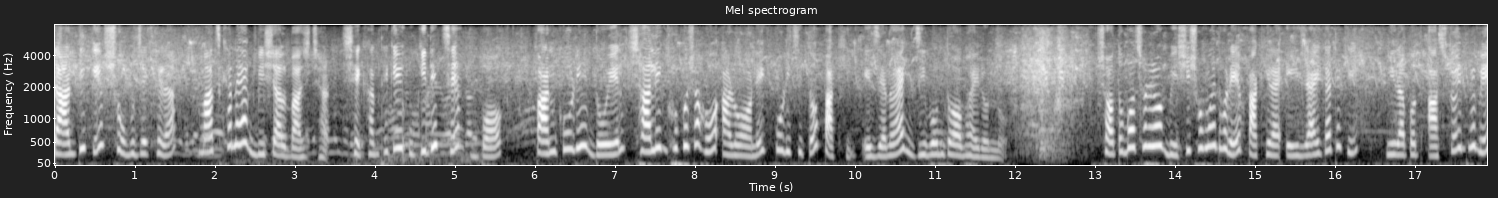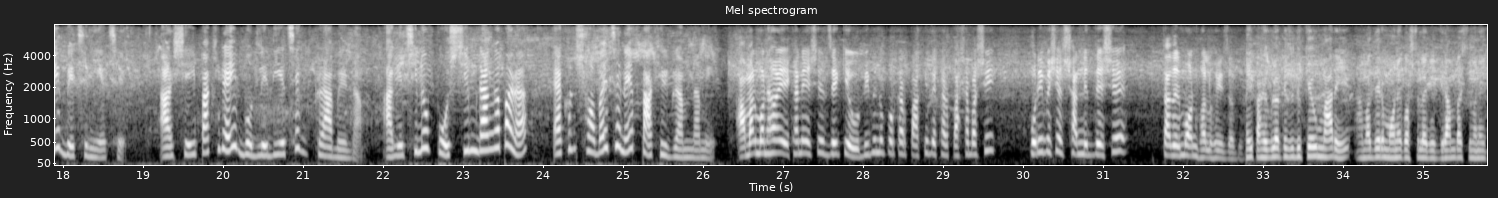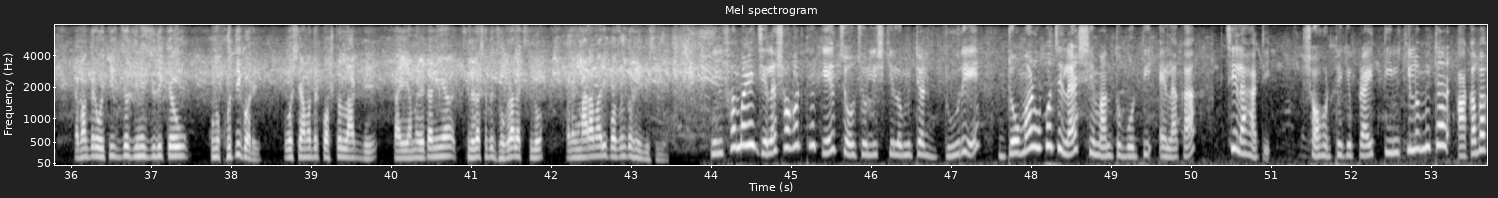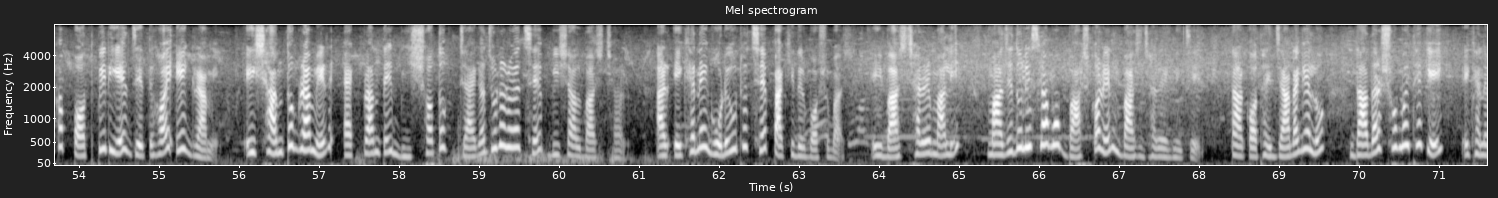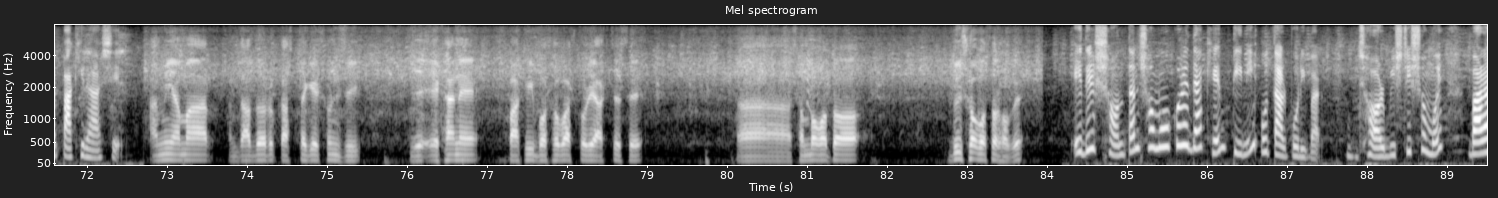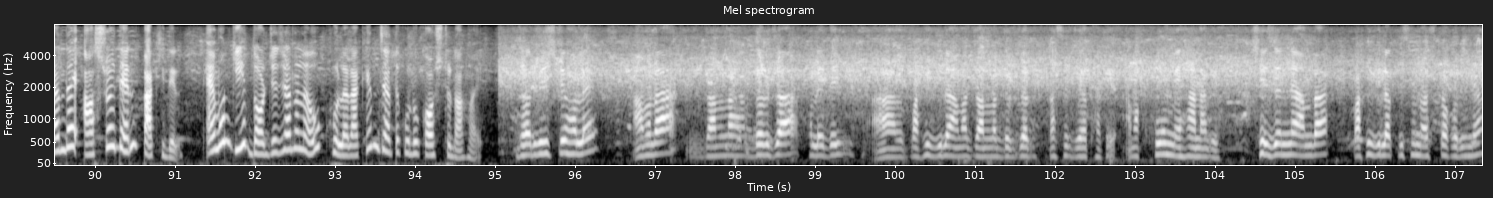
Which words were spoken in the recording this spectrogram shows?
চারদিকে সবুজে ঘেরা, মাঝখানে এক বিশাল বাঁশঝাড়। সেখান থেকেই উকি দিচ্ছে বক, পানকৌড়ি, দোয়েল, শালিক ঘুঘু সহ আরও অনেক পরিচিত পাখি। এ যেন এক জীবন্ত অভয়ারণ্য। শত বছরেরও বেশি সময় ধরে পাখিরা এই জায়গাটিকে নিরাপদ আশ্রয় ভেবে বেছে নিয়েছে। আর সেই পাখিরাই বদলে দিয়েছে গ্রামের নাম। আগে ছিল পশ্চিম ডাঙ্গাপাড়া, এখন সবাই চেনে পাখির গ্রাম নামে। আমার মনে হয় এখানে এসে যে কেউ বিভিন্ন প্রকার পাখি দেখার পাশাপাশি পরিবেশের সান্নিধ্যে এসে তাদের মন ভালো হয়ে যাবে। এই পাখিগুলোকে যদি কেউ মারে আমাদের মনে কষ্ট লাগে গ্রামবাসী মানে আমাদের ঐতিহ্য জিনিস যদি কেউ কোনো ক্ষতি করে অবশ্যই আমাদের কষ্ট লাগবে। তাই আমরা এটা নিয়ে ছেলেটার সাথে ঝগড়া লাগছিল অনেক মারামারি পর্যন্ত হয়ে গেছিল। নীলফামারী জেলা শহর থেকে চৌচল্লিশ কিলোমিটার দূরে ডোমার উপজেলার সীমান্তবর্তী এলাকা চিলাহাটি। শহর থেকে প্রায় তিন কিলোমিটার আঁকাবাঁকা পথ পেরিয়ে যেতে হয় এই গ্রামে। এই শান্ত গ্রামের এক প্রান্তে বিশ শতক জায়গা জুড়ে রয়েছে বিশাল বাঁশঝাড়। আর এখানেই গড়ে উঠেছে পাখিদের বসবাস। এই বাঁশঝাড়ের মালিক মাজেদুল ইসলামও বাস করেন বাঁশঝাড়ের নিচে। তার কথায় জানা গেল, দাদার সময় থেকেই এখানে পাখিরা আসে। আমি আমার দাদর কাছ থেকে শুনছি যে এখানে পাখি বসবাস করে আসতেছে সম্ভবত দুইশো বছর হবে। এদের সন্তান সমূহ করে দেখেন তিনি ও তার পরিবার। ঝড় বৃষ্টির সময় বারান্দায় আশ্রয় দেন পাখিদের। এমনকি দরজা জানালাও খোলা রাখেন যাতে কোনো কষ্ট না হয়। ঝড় বৃষ্টি হলে আমরা জানলা দরজা খুলে দিই আর পাখিগুলো আমার জানলার দরজার কাছে যা থাকে। আমার খুব মেহা লাগে। সেই জন্য আমরা পাখিগুলা কিছু নষ্ট করি না।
